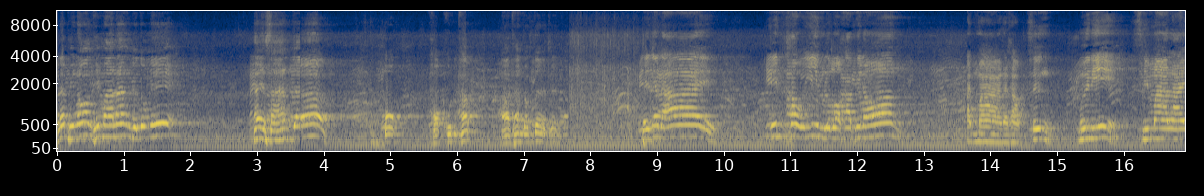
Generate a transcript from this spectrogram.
และพี่น้องที่มานั่งอยู่ตรงนี้ ให้สารเจอปกขอบคุณครับอ่าท่านดอกเตอรเชิญครับเป็นยังไงกินข้าวอิ่มหรือเปล่าครับพี่น้องผ่านมานะครับ ซึ่งมือนี้สิมาราย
